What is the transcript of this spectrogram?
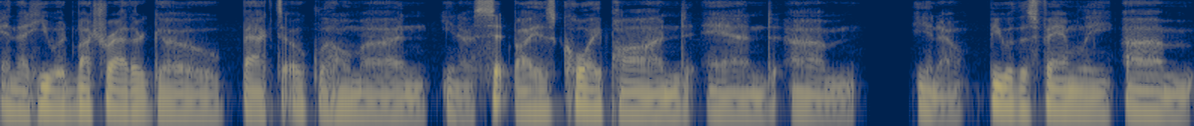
and that he would much rather go back to Oklahoma and you know sit by his koi pond and um, you know be with his family. Um,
